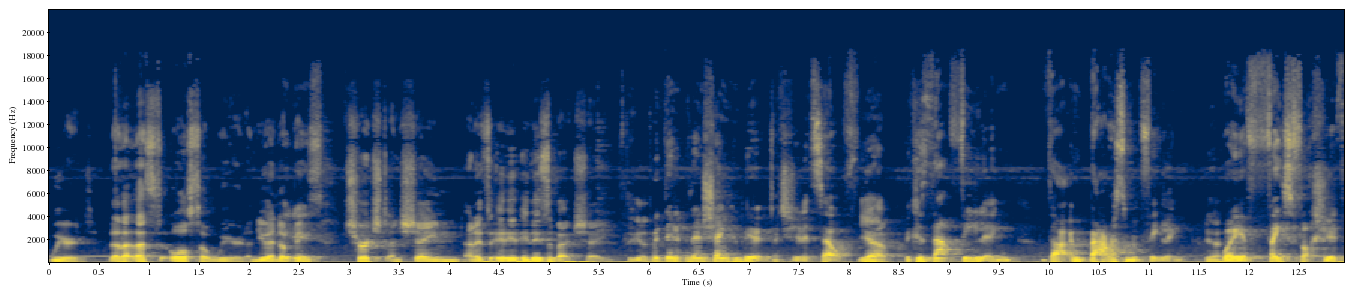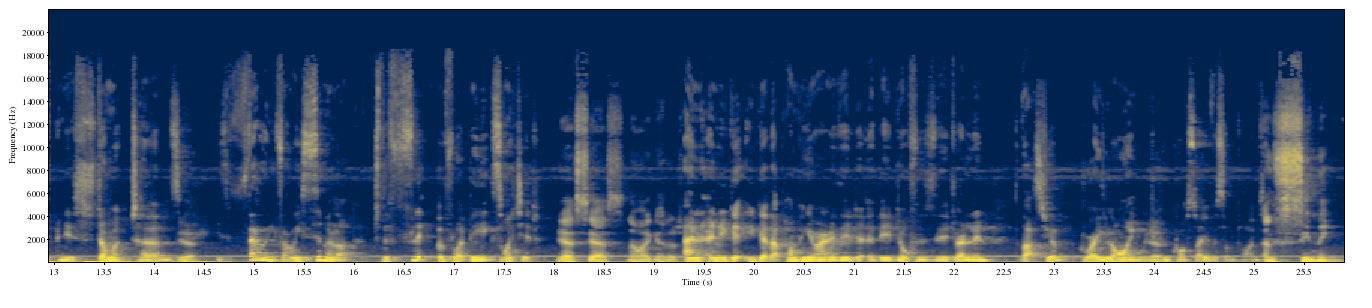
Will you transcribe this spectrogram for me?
Weird. That, that- that's also weird, and you end up It being is. churched and shamed, and it's it, it is about shame. You know, But then, but then shame can be a fetish in itself. yeah, Because that feeling, that embarrassment feeling, Yeah. where your face flushes and your stomach turns, Yeah. is very, very similar to the flip of like being excited. yes, yes. No, I get it. And, and you get you get that pumping around of the, the endorphins, the adrenaline. That's your grey line, which Yeah. can cross over sometimes. and sinning.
